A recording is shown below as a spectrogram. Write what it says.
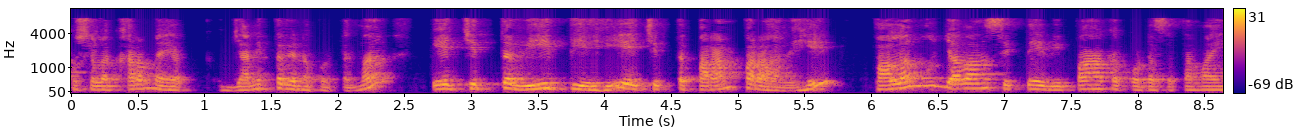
කුසල කර්මයක් ජනිත වෙනකොටම ඒ චිත්ත වීතියෙහි ඒ චිත්ත පරම්පරාවෙහි පළමු ජවන්සිතේ විපාක කොටස තමයි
